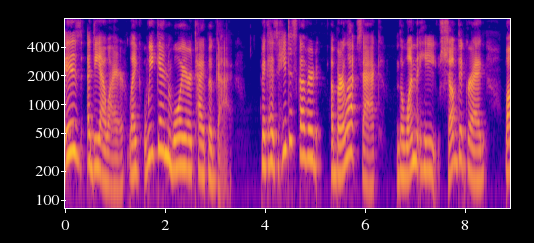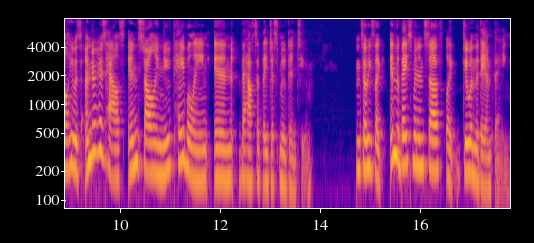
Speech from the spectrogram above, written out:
is a DIYer, like weekend warrior type of guy, because he discovered a burlap sack, the one that he shoved at Greg, while he was under his house installing new cabling in the house that they just moved into. And so he's like in the basement and stuff, like doing the damn thing.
